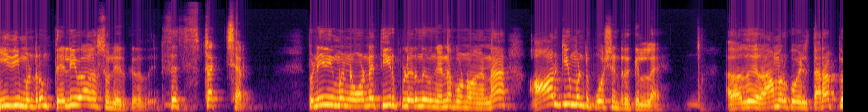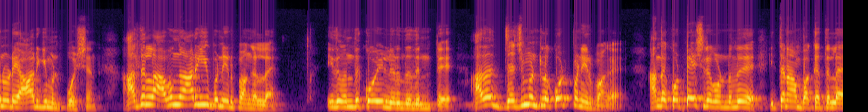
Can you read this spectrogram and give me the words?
நீதிமன்றம் தெளிவாக சொல்லியிருக்கிறது. இட்ஸ் ஸ்ட்ரக்சர் இப்போ நீதிமன்றம் உடனே தீர்ப்புல இருந்து இவங்க என்ன பண்ணுவாங்கன்னா ஆர்கியூமெண்ட் போர்ஷன் இருக்குல்ல. அதாவது ராமர் கோயில் தரப்பினுடைய ஆர்கியூமெண்ட் போர்ஷன் அதில் அவங்க ஆர்கியூ பண்ணியிருப்பாங்கல்ல. இது வந்து கோயில் இருந்ததுன்ட்டு. அதை ஜட்மெண்ட்டில் கோட் பண்ணியிருப்பாங்க. அந்த கொட்டேஷனை கொண்டு வந்து இத்தனாம் பக்கத்தில்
